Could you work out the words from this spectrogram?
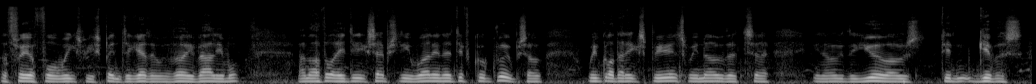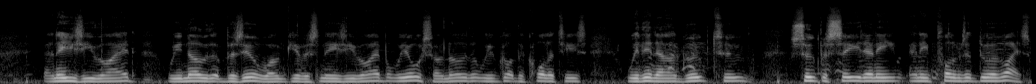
the three or four weeks we spent together were very valuable. And I thought they did exceptionally well in a difficult group. So we've got that experience. We know that uh, you know the Euros didn't give us an easy ride. We know that Brazil won't give us an easy ride, but we also know that we've got the qualities within our group to supersede any any problems that do arise.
